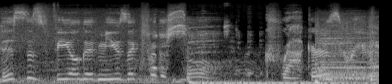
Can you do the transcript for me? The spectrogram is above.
This is feel good music for the soul. Crackers Radio.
